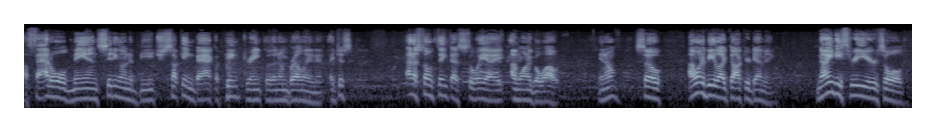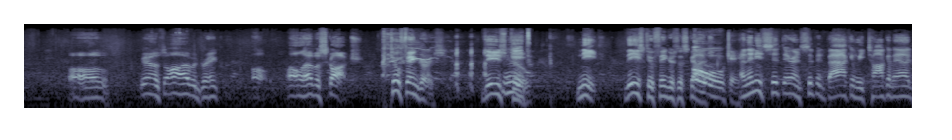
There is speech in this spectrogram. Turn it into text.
a fat old man sitting on a beach sucking back a pink drink with an umbrella in it. I just I just don't think that's the way I, I want to go out, you know? So I want to be like Dr. Deming, 93 years old. Oh, yes, I'll have a drink. Oh, I'll have a scotch. Two fingers. These two. Neat. Neat. These two fingers of scotch. Oh, okay. And then he'd sit there and sip it back, and we'd talk about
